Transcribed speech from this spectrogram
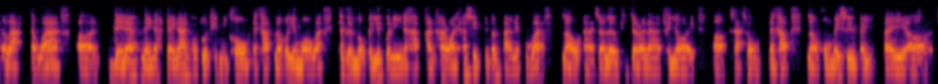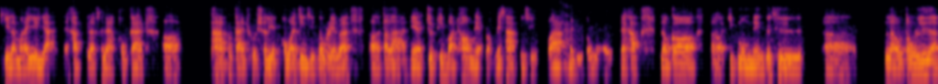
แล้วล่ะแต่ว่าในในในด้านของตัวเทคนิคนะครับเราก็ยังมองว่าถ้าเกิดลงไปลึกกว่านี้นะครับพันห้าร้อยห้าสิบเป็นต้นไปเนี่ยผมว่าเราอาจจะเริ่มพิจารณาทยอยสะสมนะครับ เราคงไม่ซื้อไปไปทีละไม้ใหญ่ๆนะครับลักษณะของการ ภาพของการถัวเฉลี่ยเพราะว่าจริง ๆ ต้องเรียนว่าตลาดเนี่ยจุดที่บอททอมเนี่ยเราไม่ทราบจริงๆว่ามันอยู่ตรงไหนนะครับ แล้วก็อีกมุมหนึ่งก็คือเราต้องเลือก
